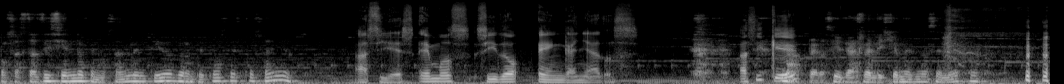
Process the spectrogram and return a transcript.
O sea, estás diciendo que nos han mentido durante todos estos años. Así es, hemos sido engañados. Así que... No, pero si las religiones no hacen eso.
